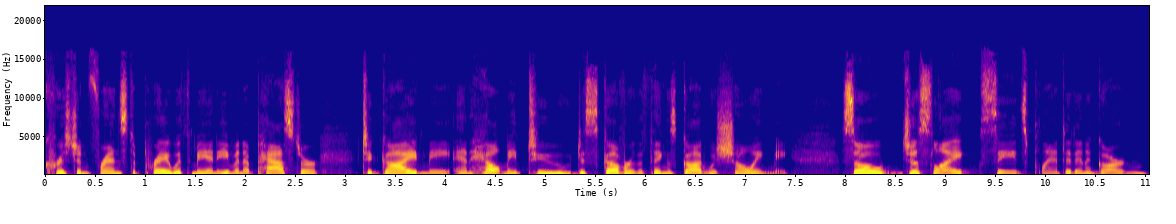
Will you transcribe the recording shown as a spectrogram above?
Christian friends to pray with me and even a pastor to guide me and help me to discover the things God was showing me. So, just like seeds planted in a garden,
